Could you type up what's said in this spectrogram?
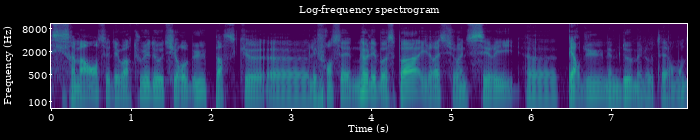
Ce qui serait marrant, c'est de les voir tous les deux au tir au but parce que euh, les Français ne les bossent pas. Ils restent sur une série euh, perdue, même deux, mais l'autre remonte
